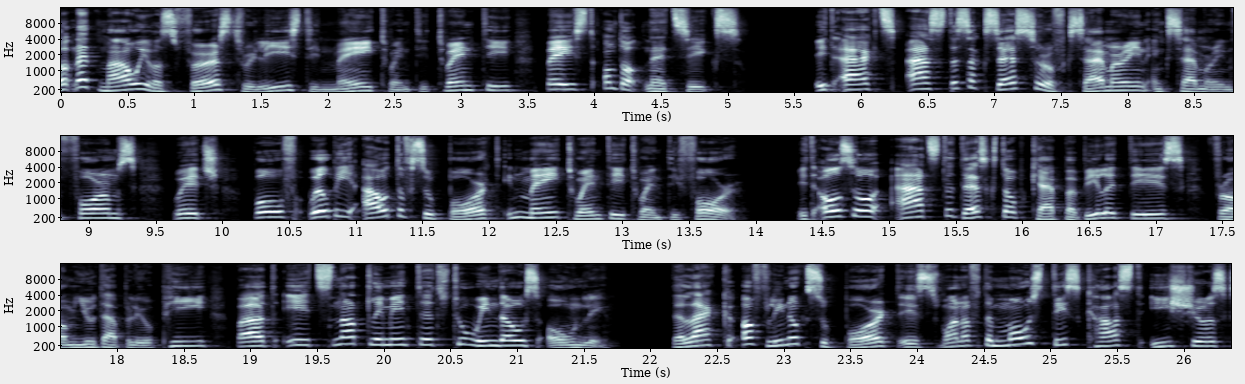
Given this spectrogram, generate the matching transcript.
.NET MAUI was first released in May 2020 based on .NET 6. It acts as the successor of Xamarin and Xamarin Forms, which both will be out of support in May 2024. It also adds the desktop capabilities from UWP, but it's not limited to Windows only. The lack of Linux support is one of the most discussed issues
